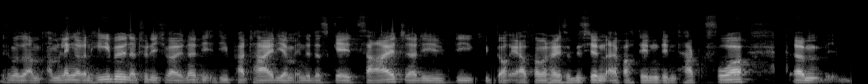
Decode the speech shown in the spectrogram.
ist immer so am, am längeren Hebel, natürlich, weil ne, die, die Partei, die am Ende das Geld zahlt, ne, die, die gibt auch erstmal wahrscheinlich so ein bisschen einfach den, den Takt vor. Ähm,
